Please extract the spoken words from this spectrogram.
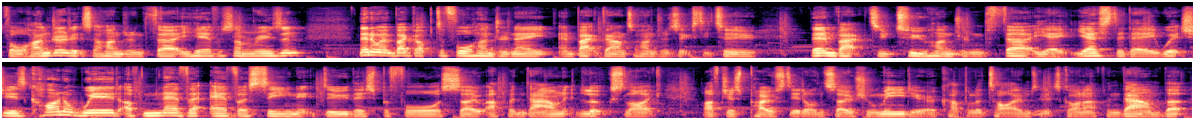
400. It's 130 here for some reason. Then it went back up to 408 and back down to 162 then back to 238 yesterday, which is kind of weird. I've never ever seen it do this before, so up and down. It looks like I've just posted on social media a couple of times and it's gone up and down, but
